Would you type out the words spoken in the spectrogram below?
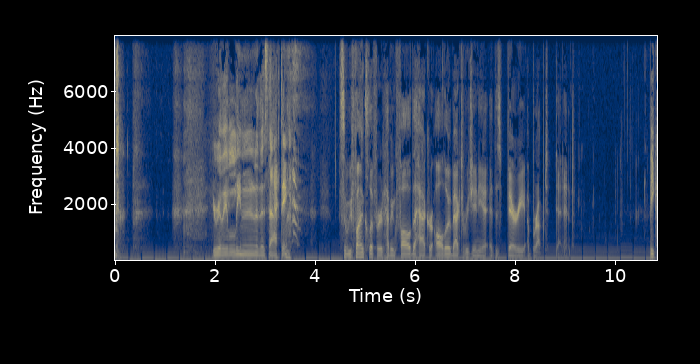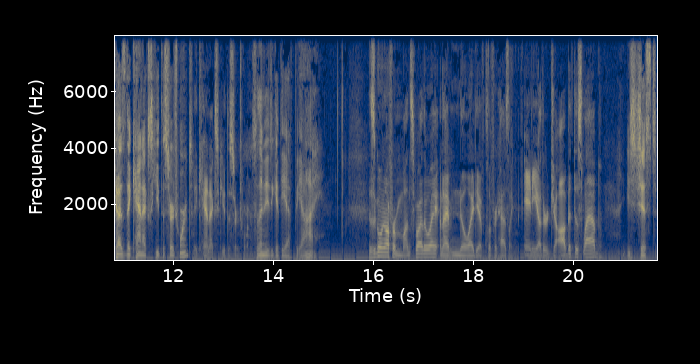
You're really leaning into this acting. So we find Clifford having followed the hacker all the way back to Virginia at this very abrupt dead end. because they can't execute the search warrant. They can't execute the search warrant. So they need to get the FBI. This is going on for months, by the way, and I have no idea if Clifford has like any other job at this lab. He's just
